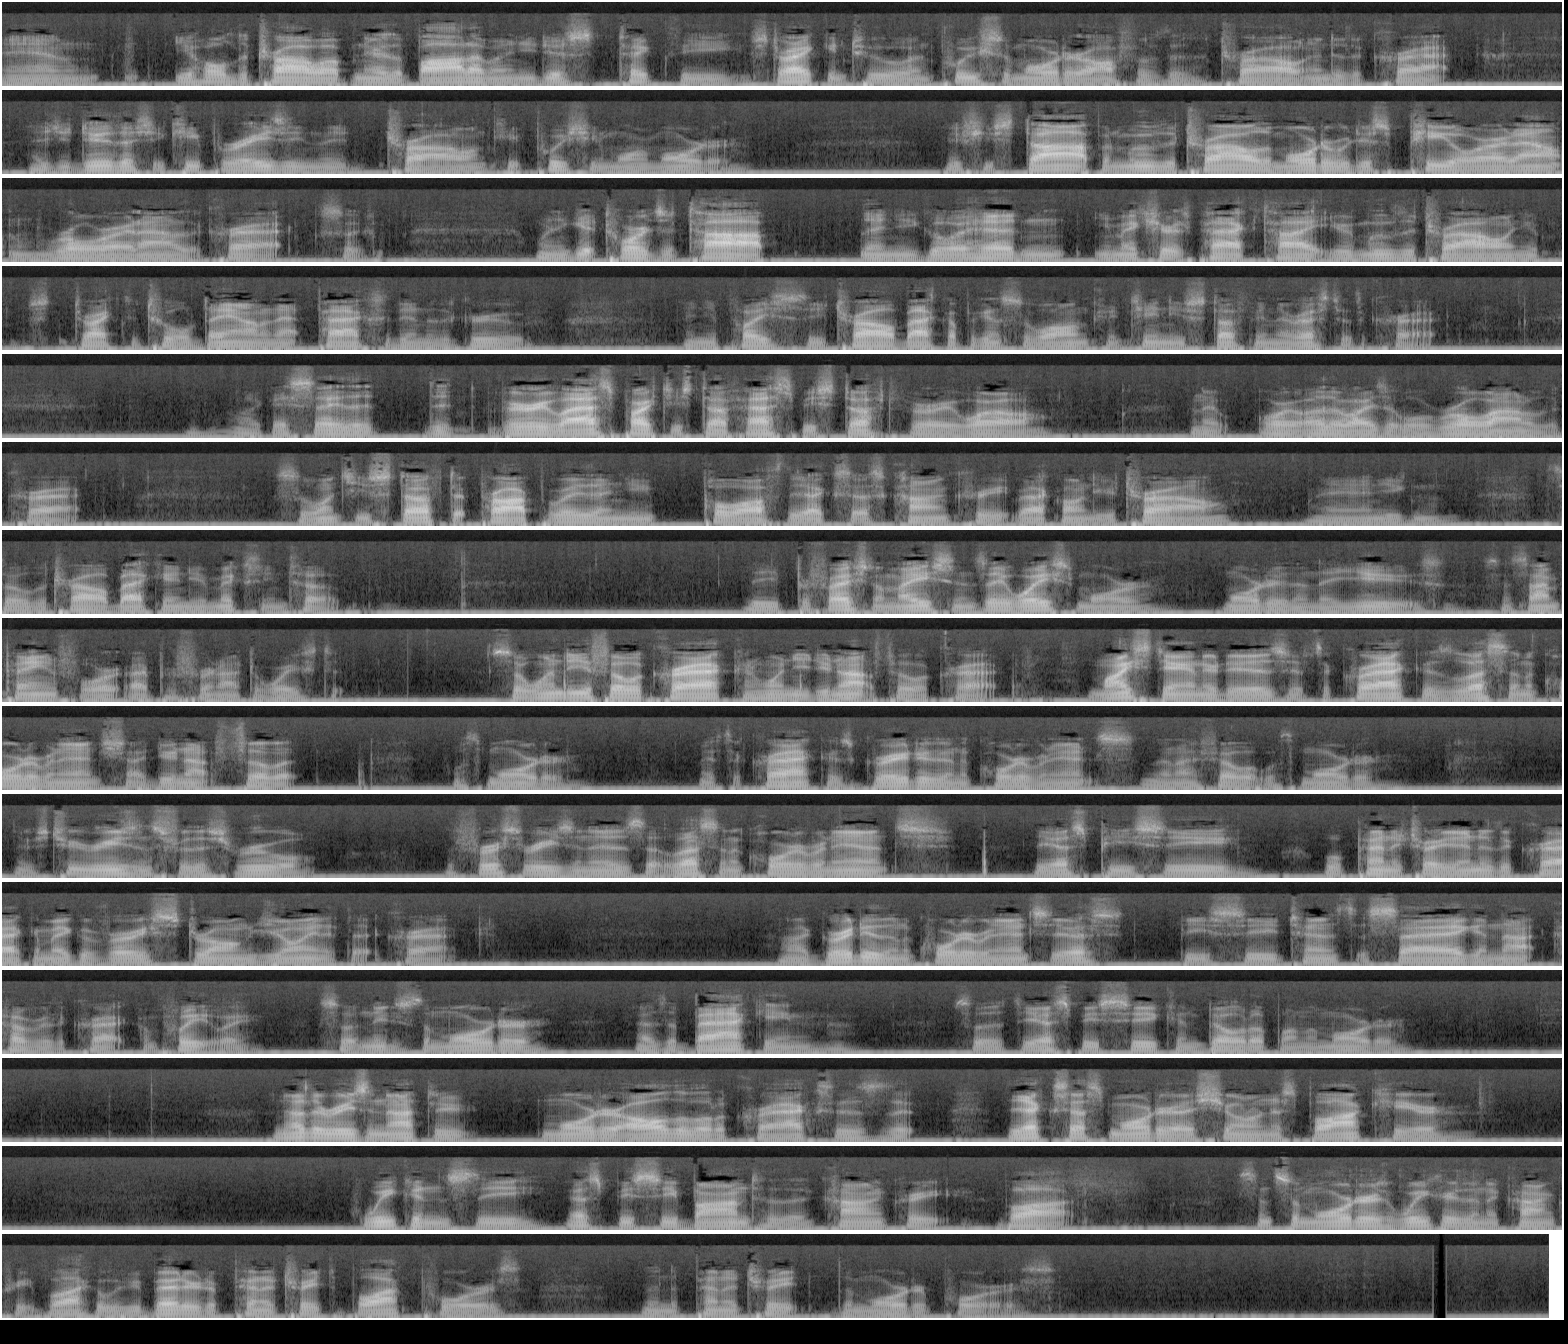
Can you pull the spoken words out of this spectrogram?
and you hold the trowel up near the bottom, and you just take the striking tool and push the mortar off of the trowel into the crack. As you do this, you keep raising the trowel and keep pushing more mortar. If you stop and move the trowel, the mortar would just peel right out and roll right out of the crack. So when you get towards the top, then you go ahead and you make sure it's packed tight. You remove the trowel and you strike the tool down and that packs it into the groove. And you place the trowel back up against the wall and continue stuffing the rest of the crack. Like I say, the, the very last part you stuff has to be stuffed very well, it, or otherwise it will roll out of the crack. So once you've stuffed it properly, then you pull off the excess concrete back onto your trowel, and you can throw the trowel back into your mixing tub the professional masons, they waste more mortar than they use. Since I'm paying for it, I prefer not to waste it. So when do you fill a crack and when you do not fill a crack? My standard is if the crack is less than a quarter of an inch, I do not fill it with mortar. If the crack is greater than a quarter of an inch, then I fill it with mortar. There's two reasons for this rule. The first reason is that less than a quarter of an inch, the SBC will penetrate into the crack and make a very strong joint at that crack. Uh, greater than a quarter of an inch, the SBC tends to sag and not cover the crack completely. So it needs the mortar as a backing so that the SBC can build up on the mortar. Another reason not to mortar all the little cracks is that the excess mortar as shown on this block here weakens the SBC bond to the concrete block. Since the mortar is weaker than a concrete block, it would be better to penetrate the block pores than to penetrate the mortar pores.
